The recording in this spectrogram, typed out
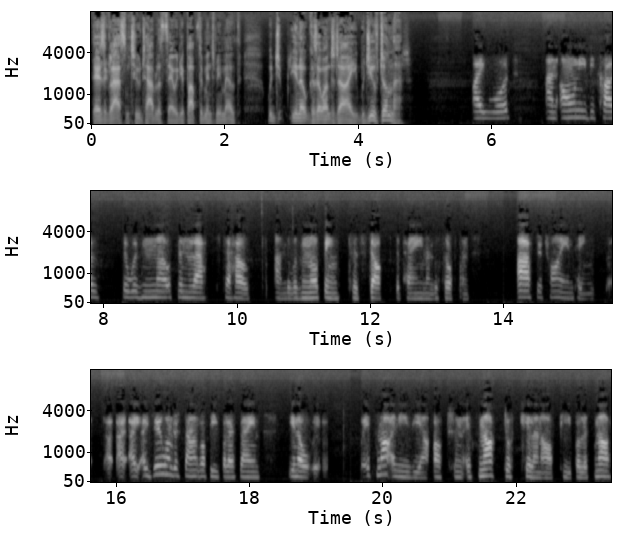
there's a glass and two tablets there would you pop them into my mouth would you you know because I want to die would you have done that I would, and only because there was nothing left to help, and there was nothing to stop the pain and the suffering. After trying things, I, I, I do understand what people are saying. You know, it's not an easy option. It's not just killing off people. It's not.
